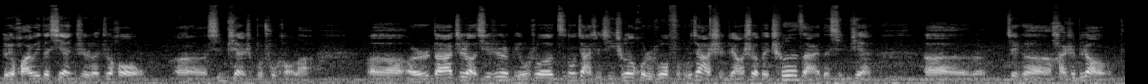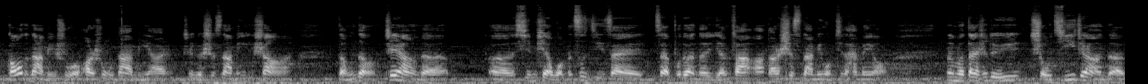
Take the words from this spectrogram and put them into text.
对华为的限制了之后，呃，芯片是不出口了。呃，而大家知道，其实比如说自动驾驶汽车或者说辅助驾驶这样设备车载的芯片，呃，这个还是比较高的纳米数，二十五纳米啊，这个十四纳米以上啊，等等这样的呃芯片，我们自己在在不断的研发啊。当然，十四纳米我们现在还没有。那么，但是对于手机这样的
